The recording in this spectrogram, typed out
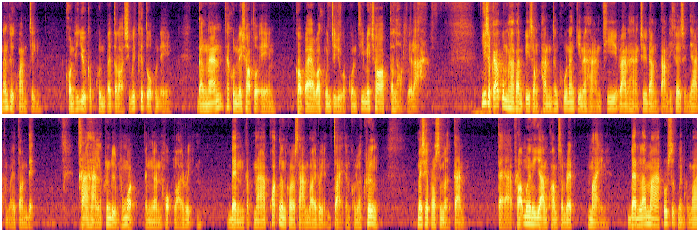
นั่นคือความจริง คนที่อยู่กับคุณไปตลอดชีวิตคือตัวคุณเอง ดังนั้นถ้าคุณไม่ชอบตัวเอง ก็แปลว่าคุณจะอยู่กับคนที่ไม่ชอบตลอดเวลา 29 กุมภาพันธ์ปี 2000 ทั้งคู่นั่งกินอาหารที่ร้านอาหารชื่อดังตามที่เคยสัญญากันไว้ตอนเด็ก ค่าอาหารและเครื่องดื่มทั้งหมดเป็นเงิน 600 เหรียญเบนกับมารควักเงินคนละ300 เหรียญจ่ายกันคนละครึ่ง ไม่ใช่เพราะเสมอกัน แต่เพราะเมื่อนิยามความสำเร็จใหม่เนี่ยเบนและมาร์ครู้สึกเหมือนกับว่า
